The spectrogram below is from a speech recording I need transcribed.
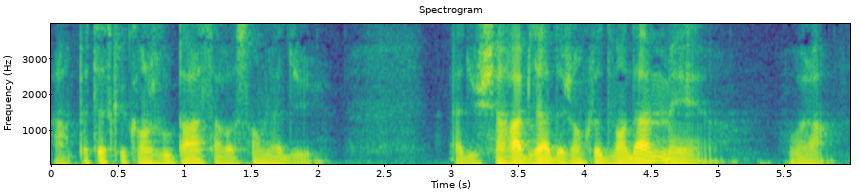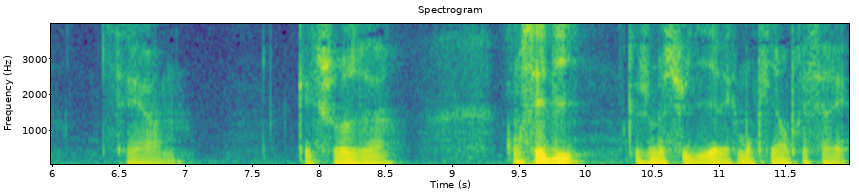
Alors peut-être que quand je vous parle, ça ressemble à du, à du charabia de Jean-Claude Van Damme, mais euh, voilà, c'est euh, quelque chose euh, qu'on s'est dit, que je me suis dit avec mon client préféré.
